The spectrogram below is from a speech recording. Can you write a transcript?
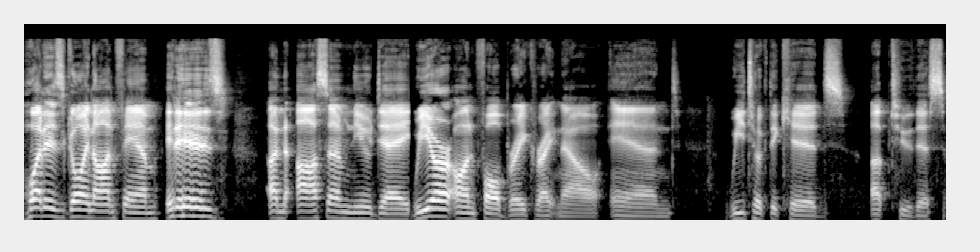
What is going on, fam? It is an awesome new day. We are on fall break right now, and we took the kids up to this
